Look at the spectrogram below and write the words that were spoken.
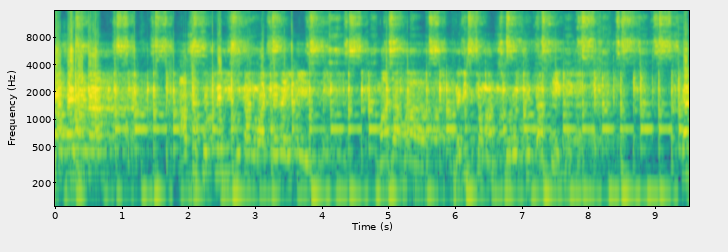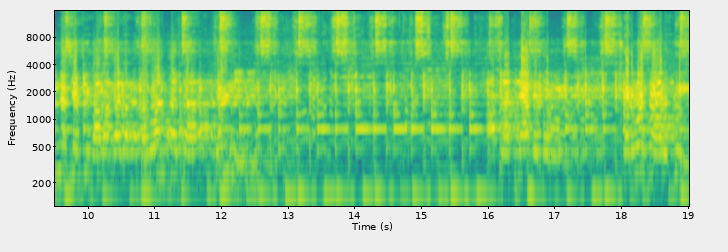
बाबासाहेबांना असं कुठलंही ठिकाण वाटलं नाही की माझा हा गरीब समाज सुरक्षित असेल. त्यांना शेवटी बाबासाहेबांना भगवंताच्या चरणी आपला त्याग करून सर्वस्व अर्पून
